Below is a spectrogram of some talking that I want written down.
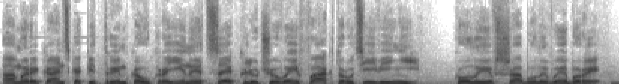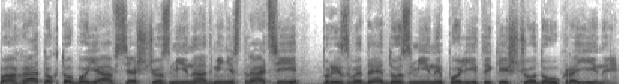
Американська підтримка України це ключовий фактор у цій війні. Коли в США були вибори, багато хто боявся, що зміна адміністрації призведе до зміни політики щодо України.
